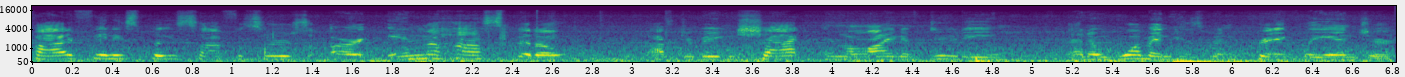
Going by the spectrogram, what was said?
five Phoenix police officers are in the hospital after being shot in the line of duty, and a woman has been critically injured.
